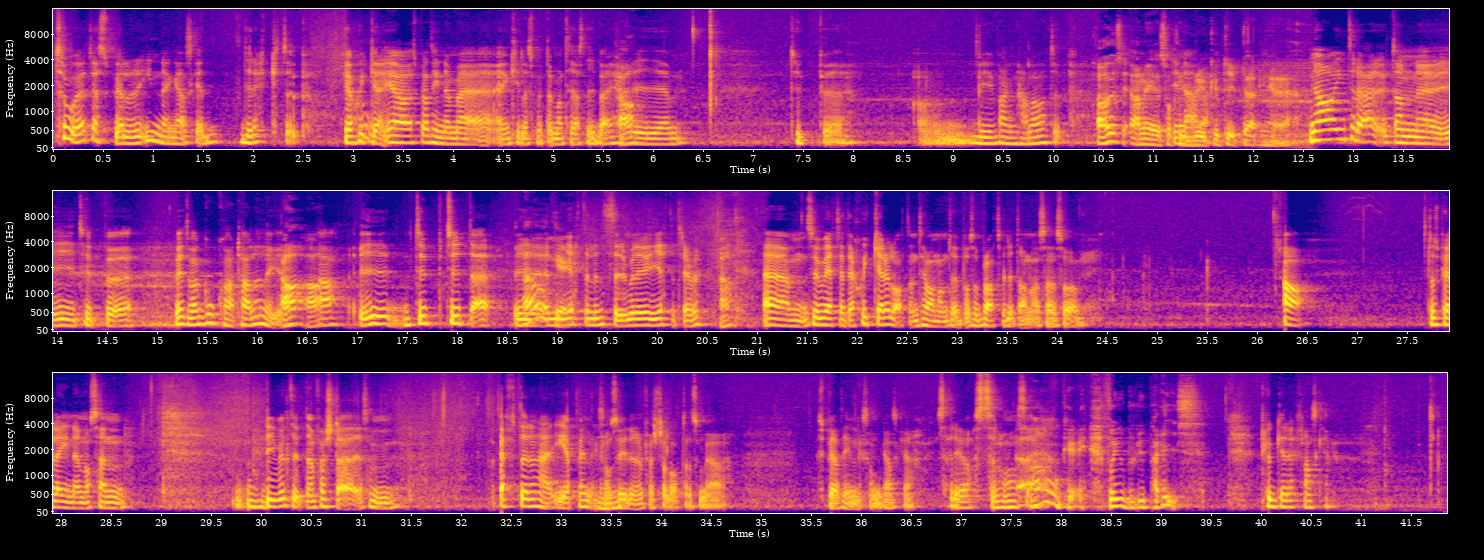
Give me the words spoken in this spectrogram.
tror jag att jag spelade in den ganska direkt typ. Jag, skickade, jag har spelat in den med en kille som heter Mattias Nyberg här Ja. i typ vid Vagnhallarna typ. Ja, just det. Han är nära. sockerbruket typ där nere. Ja, inte där utan eh, i typ eh, Vet du var gokarthallen ligger? Ja, ja. i, typ, typ där. I Ja, en okej. jätteliten studio, men det är jättetrevligt. Ja. Ehm, så vet jag att jag skickade låten till honom typ och så pratade vi lite om den och sen så... Ja. Då spelade jag in den och sen... Det är väl typ den första som... Efter den här EPn liksom, så är det den första låten som jag spelat in liksom ganska seriöst eller vad man säger. Ja, okej. Vad gjorde du i Paris? Pluggade franska.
